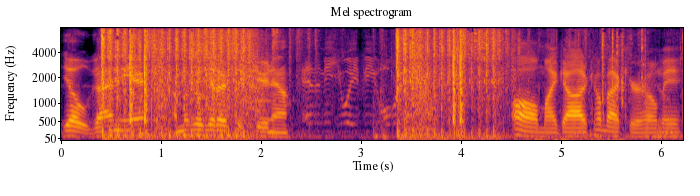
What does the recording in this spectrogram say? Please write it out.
Yo, guy in the air. I'm gonna go get our secure now. Enemy UAV overhead. Oh my god, come back here, homie.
